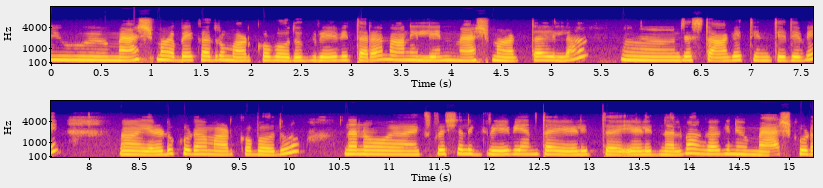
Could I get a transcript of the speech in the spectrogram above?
ನೀವು ಮ್ಯಾಶ್ ಮಾ, ಬೇಕಾದರೂ ಮಾಡ್ಕೋಬೋದು. ಗ್ರೇವಿ ಥರ ನಾನು ಇಲ್ಲೇನು ಮ್ಯಾಶ್ ಮಾಡ್ತಾ ಇಲ್ಲ. ಜಸ್ಟ್ ಹಾಗೆ ತಿಂತಿದ್ದೀವಿ ಎರಡು ಕೂಡ ಮಾಡ್ಕೋಬೋದು. ನಾನು ಎಕ್ಸ್ಪ್ರೆಶಲಿ ಗ್ರೇವಿ ಅಂತ ಹೇಳಿದ್ದ, ಹೇಳಿದ್ನಲ್ವ? ಹಂಗಾಗಿ ನೀವು ಮ್ಯಾಶ್ ಕೂಡ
